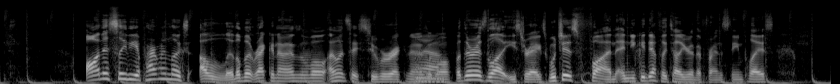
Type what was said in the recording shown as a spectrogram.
honestly, the apartment looks a little bit recognizable. I wouldn't say super recognizable, Yeah. but there is a lot of Easter eggs, which is fun, and you can definitely tell you're in the Friends theme place.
